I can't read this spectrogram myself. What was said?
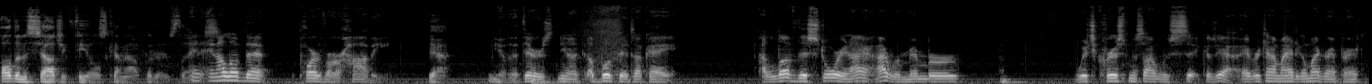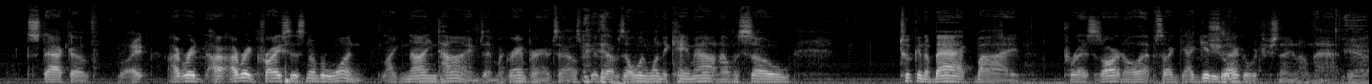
all the nostalgic feels come out for those things. And, and I love that part of our hobby. Yeah, you know that there's you know a book that's okay. I love this story, and I I remember which Christmas I was sick because yeah, every time I had to go to my grandparents, stack of Right. I read I, I, read Crisis number one like nine times at my grandparents' house because that was the only one that came out, and I was so taken aback by Perez's art and all that. So I, I get exactly sure. what you're saying on that. Yeah.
